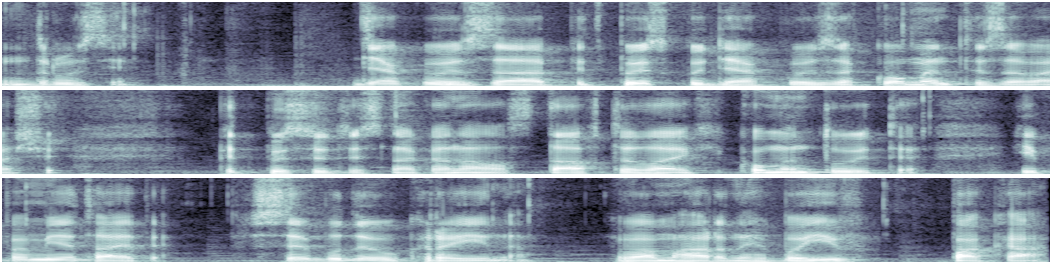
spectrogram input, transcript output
друзі, дякую за підписку, дякую за коменти за ваші. Підписуйтесь на канал, ставте лайки, коментуйте. І пам'ятайте, все буде Україна. Вам гарних боїв, пока!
